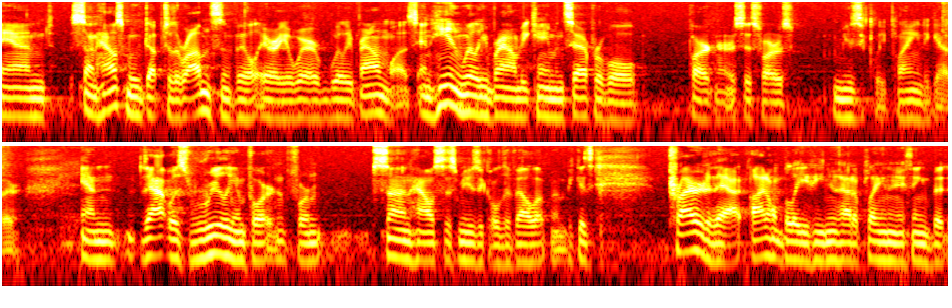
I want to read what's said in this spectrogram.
And Son House moved up to the Robinsonville area where Willie Brown was. And he and Willie Brown became inseparable partners as far as musically playing together. And that was really important for Son House's musical development because prior to that, I don't believe he knew how to play anything but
